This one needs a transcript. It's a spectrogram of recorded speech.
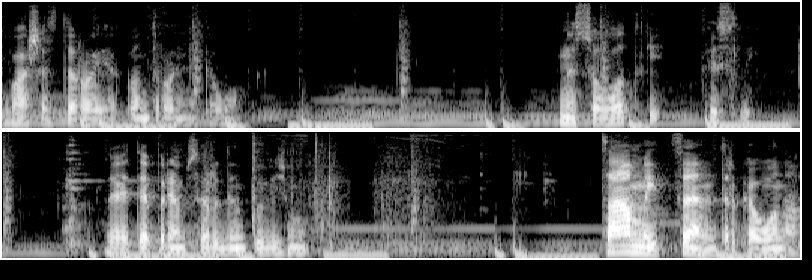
Ваше здоров'я, контрольний кавун. Не солодкий, кислий. Дайте я прям серединку візьму. Самий центр кавуна.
